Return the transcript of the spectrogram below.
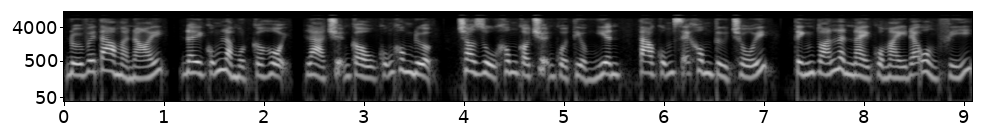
đối với tao mà nói, đây cũng là một cơ hội, là chuyện cầu cũng không được, cho dù không có chuyện của tiểu nghiên, tao cũng sẽ không từ chối, tính toán lần này của mày đã uổng phí.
